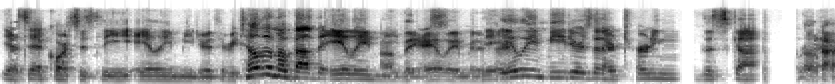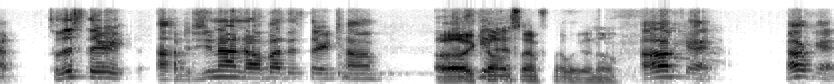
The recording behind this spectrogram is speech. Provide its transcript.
Yes, of course, it's the alien meteor theory. Tell them about the alien Of the meteors. alien the meteor. alien meteors that are turning the sky. Okay. So this theory, uh, did you not know about this theory, Tom? Uh, it give can't sound familiar, no. Okay. Okay.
